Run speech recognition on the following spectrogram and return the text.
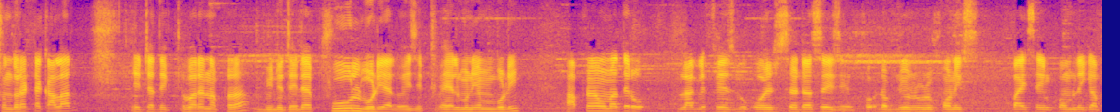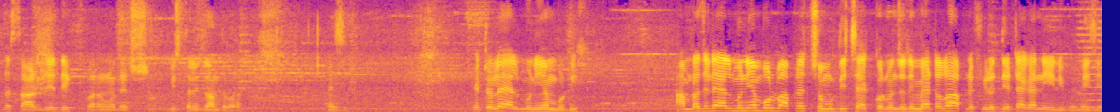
সুন্দর একটা কালার এটা দেখতে পারেন আপনারা ভিডিওতে এটা ফুল বডি অ্যালো এই যে অ্যালুমিনিয়াম বডি আপনারা ওনাদের লাগলে ফেসবুক ওয়েবসাইট আছে, এই যে W W Phoenix bicycle com লেগে আপনার সার্চ দিয়ে দেখতে পারেন আমাদের, বিস্তারিত জানতে পারেন। এই যে, এটা হলো অ্যালুমিনিয়াম বডি। আমরা যেটা অ্যালুমিনিয়াম বলব আপনি চমুক দিয়ে চেক করবেন। যদি মেটাল হয়, আপনি ফেরত দিয়ে টাকা নিয়ে নেবেন। এই যে,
